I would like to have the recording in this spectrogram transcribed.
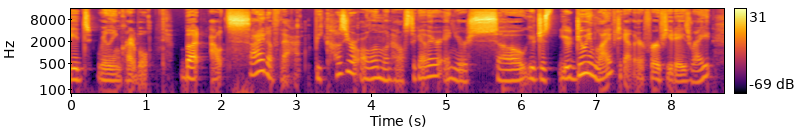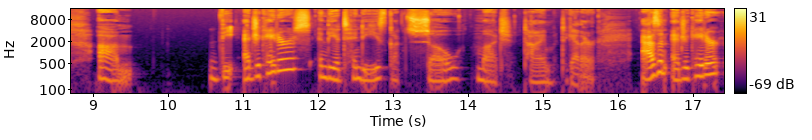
it's really incredible. But outside of that, because you're all in one house together and you're so, you're just, you're doing life together for a few days, right? Um, the educators and the attendees got so much time together. As an educator,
